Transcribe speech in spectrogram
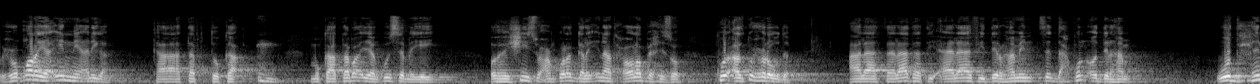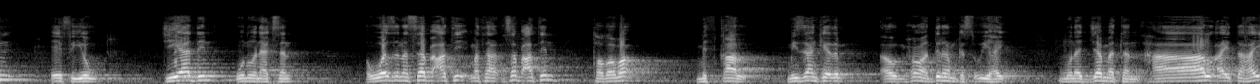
wuxuu qorayaa inii aniga kaatabtuka mukaatabo ayaan ku sameeyey oo heshiis waxaan kula galay inaad xoolo bixiso aad ku xorowda calىa alaaثati aalaafi dirhamin saddex kun oo dirham wudxin ee fiyow jiyaadin wan wanaagsan. Wasna sabcati sabcatin todoba miqaal miisaankeeda muxuu aha dirham kasta u yahay munajamatan xaal ay tahay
